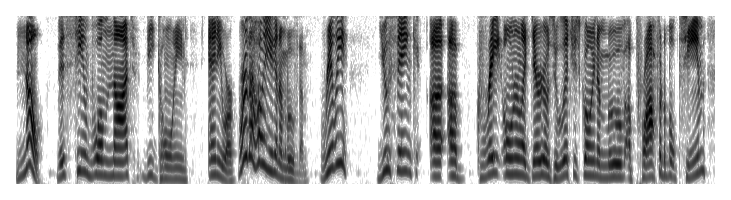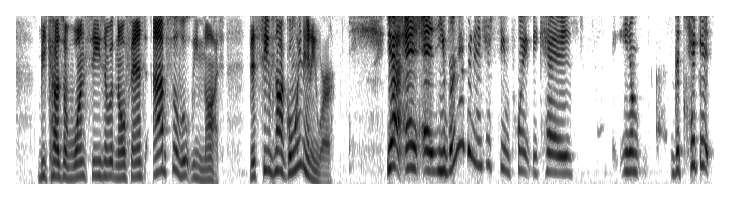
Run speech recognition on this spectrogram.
No, this team will not be going anywhere. Where the hell are you going to move them? Really? You think a, a great owner like Dario Zulich is going to move a profitable team because of one season with no fans? Absolutely not. This team's not going anywhere. Yeah, and, and you bring up an interesting point because, you know, the ticket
